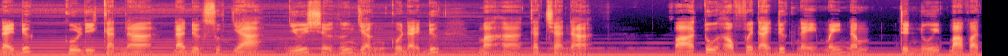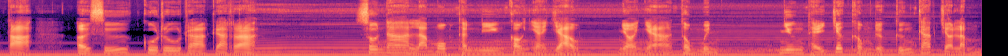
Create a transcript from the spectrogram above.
Đại Đức Kulikana đã được xuất gia dưới sự hướng dẫn của Đại Đức Mahakachana và tu học với Đại Đức này mấy năm trên núi Bhavata ở xứ Kururagara. Sona là một thanh niên con nhà giàu, nho nhã, thông minh, nhưng thể chất không được cứng cáp cho lắm.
